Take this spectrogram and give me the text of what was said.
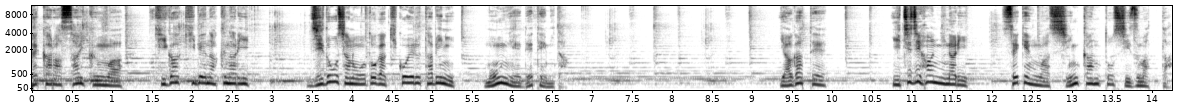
れから細君は気が気でなくなり自動車の音が聞こえるたびに門へ出てみた。やがて1時半になり世間は新刊と静まった。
